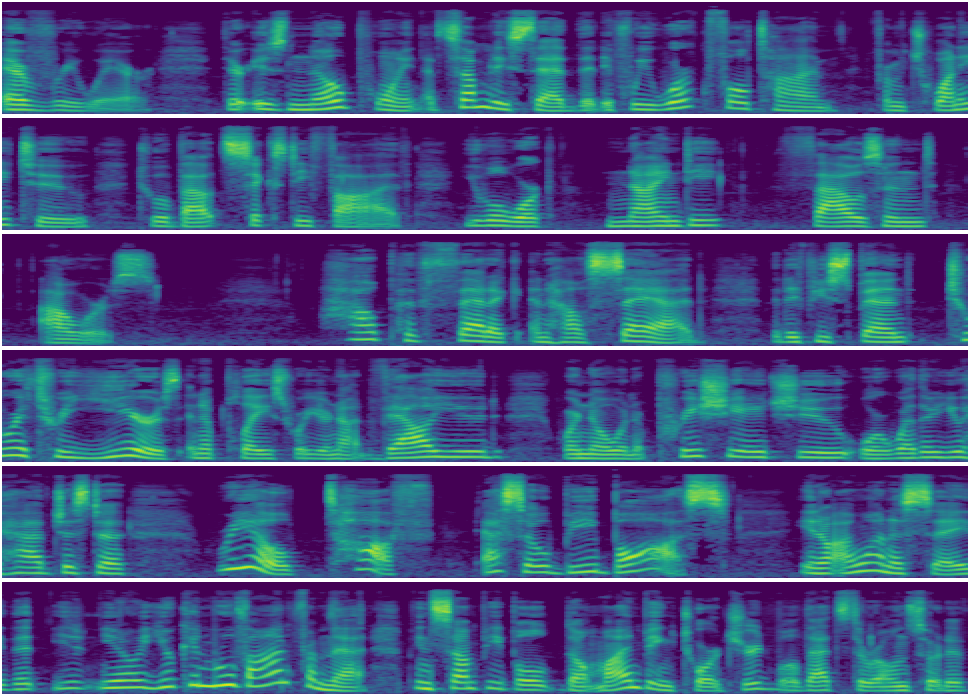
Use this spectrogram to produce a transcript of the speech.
everywhere. There is no point. Somebody said that if we work full time from 22 to about 65, you will work 90,000 hours. How pathetic and how sad that if you spend two or three years in a place where you're not valued, where no one appreciates you, or whether you have just a real tough SOB boss you know, I want to say that you, you know you can move on from that. I mean, some people don't mind being tortured. Well, that's their own sort of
